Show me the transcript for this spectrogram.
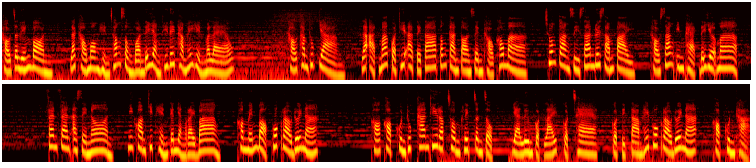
เขาจะเลี้ยงบอลและเขามองเห็นช่องส่งบอลได้อย่างที่ได้ทำให้เห็นมาแล้ว เขาทำทุกอย่าง และอาจมากกว่าที่อาร์เตต้าต้องการตอนเซ็นเขาเข้ามา ช่วงกลางซีซั่นด้วยซ้ำไป เขาสร้างอิมแพกได้เยอะมาก แฟนๆอาร์เซนอลมีความคิดเห็นกันอย่างไรบ้าง คอมเมนต์บอกพวกเราด้วยนะ ขอขอบคุณทุกท่านที่รับชมคลิปจนจบ อย่าลืมกดไลค์ กดแชร์ กดติดตามให้พวกเราด้วยนะ ขอบคุณค่ะ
